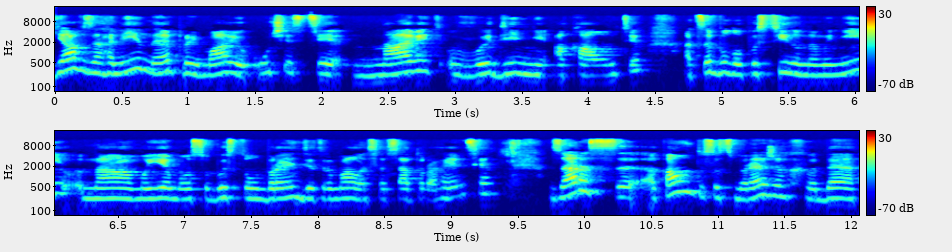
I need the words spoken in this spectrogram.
я взагалі не приймаю участі навіть в ведінні акаунтів. А це було постійно на мені, на моєму особистому бренді трималася вся турагенція. Зараз е, акаунти в соцмережах веде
